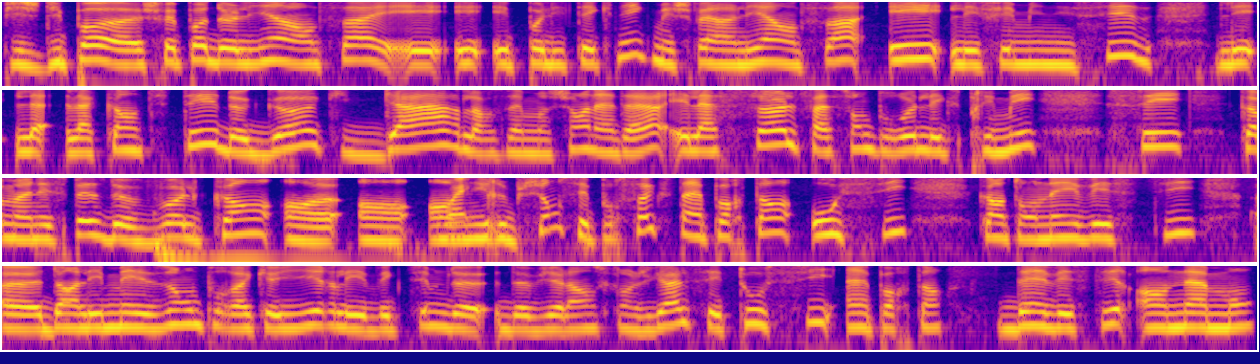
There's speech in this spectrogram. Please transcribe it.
puis je dis pas, je fais pas de lien entre ça et, et, et, Polytechnique, mais je fais un lien entre ça et les féminicides, les, la, la, quantité de gars qui gardent leurs émotions à l'intérieur et la seule façon pour eux de l'exprimer, c'est comme un espèce de volcan en, en, en éruption. C'est pour ça que c'est important aussi quand on investit euh, dans les maisons pour accueillir les victimes de, de violences conjugales, c'est aussi important d'investir en amont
